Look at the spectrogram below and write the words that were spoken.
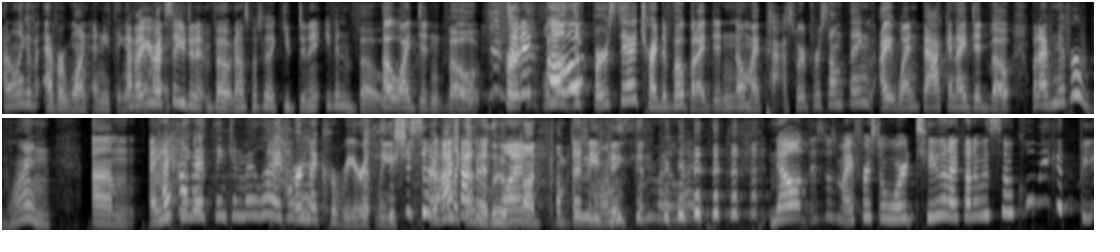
I don't think I've ever won anything. in thought you were about to say you didn't vote and i was about to be like you didn't even vote Oh, I didn't vote. You didn't well, no, vote? the first day I tried to vote, but I didn't know my password for something. I went back and I did vote, but I've never won um, anything. I, haven't- think in my life or in my career at least. she said I've i won like a haven't hula hoop won con- competition anything once. in my life no this was my first award too and i thought it was so cool we could be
